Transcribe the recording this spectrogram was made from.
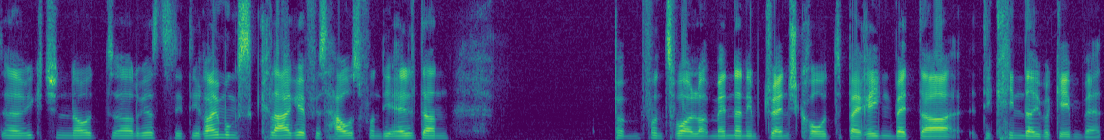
Eviction Note, äh, oder wie heißt die, die Räumungsklage fürs Haus von den Eltern von zwei Männern im Trenchcoat bei Regenwetter die Kinder übergeben wird.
